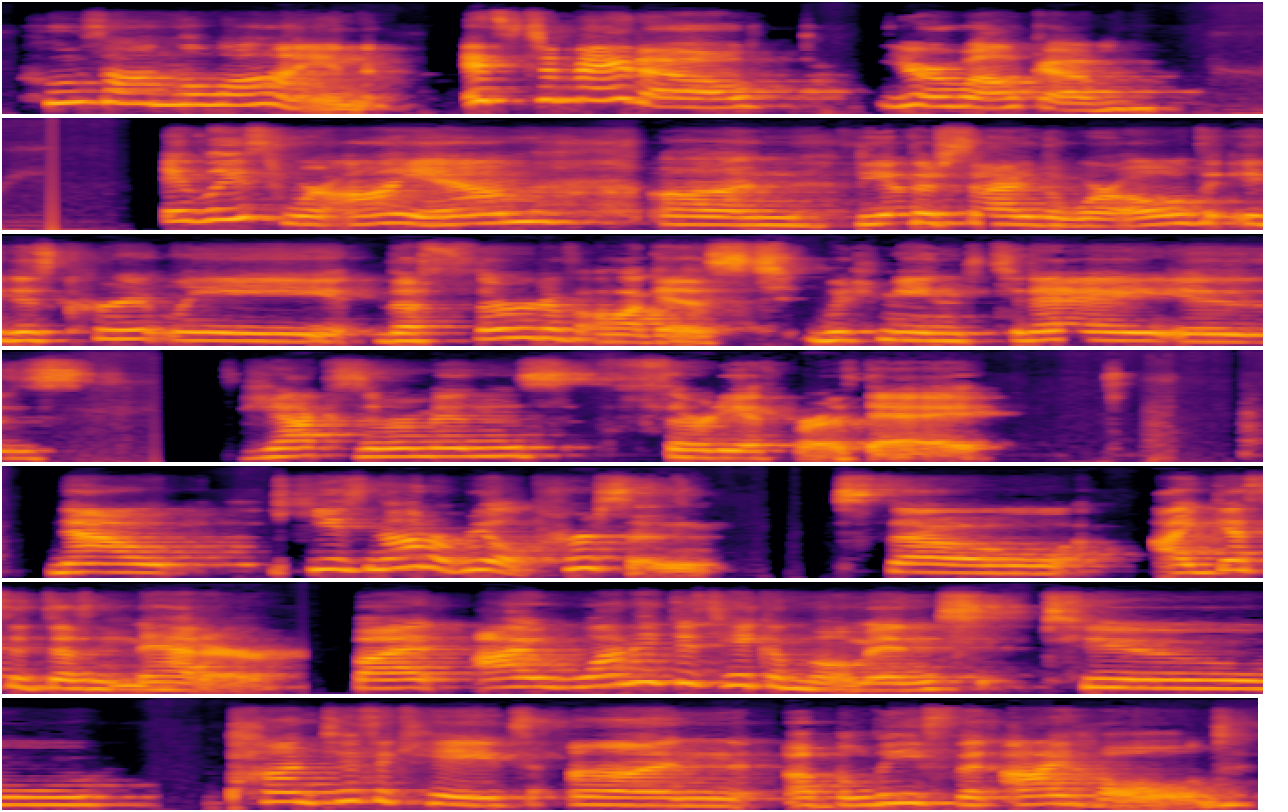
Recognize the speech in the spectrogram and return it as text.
Who's on the line? It's Tomato. You're welcome. At least where I am on the other side of the world, it is currently the 3rd of August, which means today is Jack Zimmermann's 30th birthday. Now, he's not a real person, so I guess it doesn't matter. But I wanted to take a moment to pontificate on a belief that I hold,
